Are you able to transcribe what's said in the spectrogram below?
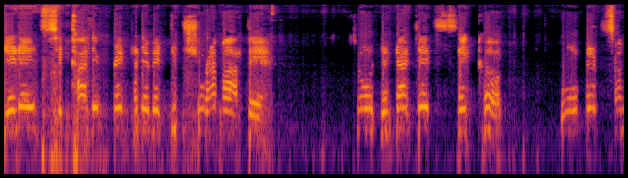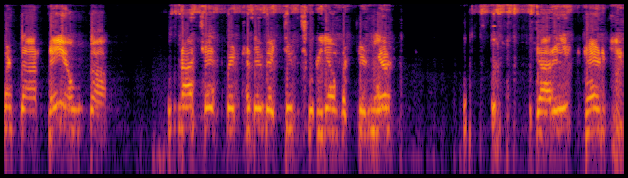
ਜਿਹੜੇ ਸਿੱਖਾਂ ਦੇ ਪਿੱਠ ਦੇ ਵਿੱਚ ਛੁਰਾ ਮਾਰਦੇ ਹੈ ਸੋ ਜਿੰਨਾ ਚਿਰ ਸਿੱਖ ਵੋਟਰ ਸਮਝਦਾਰ ਨਹੀਂ ਹੋਊਗਾ, ਉਹਨਾਂ ਚਿਰ ਪਿੱਠ ਦੇ ਵਿੱਚ ਛੁਰੀਆਂ ਵੱਟਣੀਆਂ ਜਾਰੀ ਰਹਿਣਗੀਆਂ।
